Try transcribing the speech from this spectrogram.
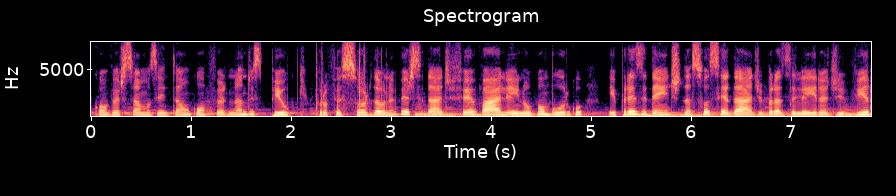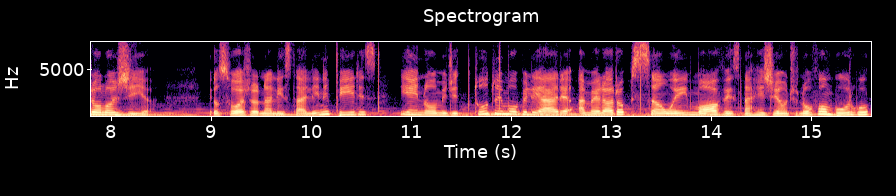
Conversamos então com Fernando Spilk, professor da Universidade Fevale em Novo Hamburgo e presidente da Sociedade Brasileira de Virologia. Eu sou a jornalista Aline Pires e, em nome de Tudo Imobiliária, a melhor opção em imóveis na região de Novo Hamburgo,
